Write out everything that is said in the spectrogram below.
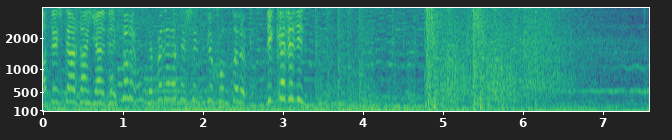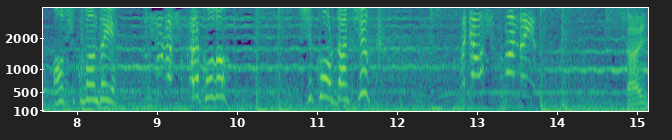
Ateş nereden geldi? Komutanım! Tepeden ateş ediliyor komutanım. Dikkat edin! Al şu kumandayı. Uçurla şu karakolu. Çık oradan çık. Hadi al şu kumandayı. Şahin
